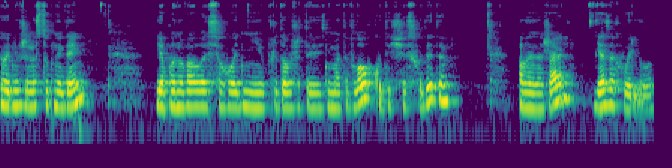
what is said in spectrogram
Сьогодні вже наступний день. Я планувала сьогодні продовжити знімати влог, куди ще сходити. Але, на жаль, я захворіла.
